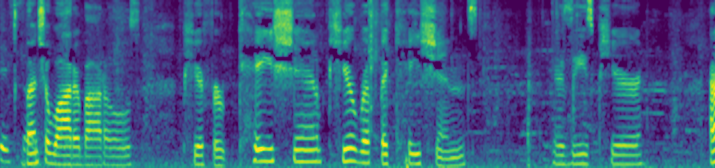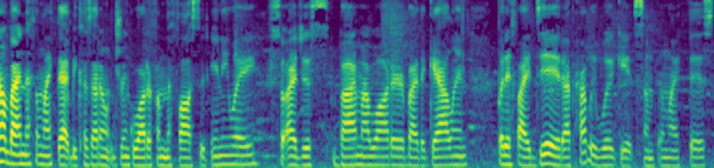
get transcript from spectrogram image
is so bunch of water bottles, purification, purifications. Here's these pure. I don't buy nothing like that because I don't drink water from the faucet anyway. So I just buy my water by the gallon. But if I did, I probably would get something like this.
